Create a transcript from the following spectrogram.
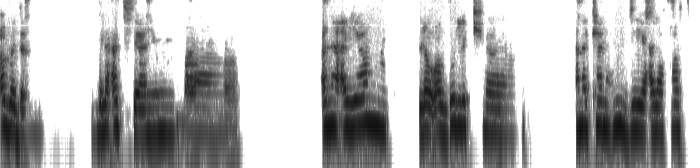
أبدا. بالعكس يعني أنا أيام لو أقول لك أنا كان عندي علاقات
